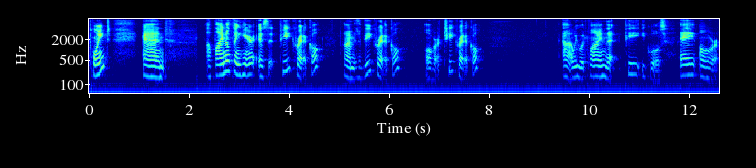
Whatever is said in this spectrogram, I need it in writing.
point and a final thing here is that P critical times V critical over T critical, uh, we would find that P equals A over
